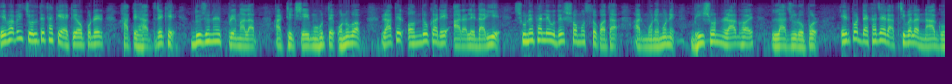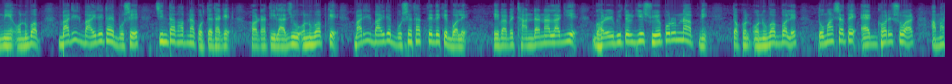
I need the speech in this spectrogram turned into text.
এভাবেই চলতে থাকে একে অপরের হাতে হাত রেখে দুজনের প্রেমালাপ। আর ঠিক সেই মুহূর্তে অনুভব রাতের অন্ধকারে আড়ালে দাঁড়িয়ে শুনে ফেলে ওদের সমস্ত কথা। আর মনে মনে ভীষণ রাগ হয় লাজুর ওপর। এরপর দেখা যায় রাত্রিবেলা না ঘুমিয়ে অনুভব বাড়ির বাইরেটায় বসে চিন্তা ভাবনা করতে থাকে। হঠাৎই লাজু অনুভবকে বাড়ির বাইরে বসে থাকতে দেখে বলে এভাবে ঠান্ডা না লাগিয়ে ঘরের ভিতর গিয়ে শুয়ে পড়ুন না আপনি। তখন অনুভব বলে, তোমার সাথে এক ঘরে শোয়ার আমার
